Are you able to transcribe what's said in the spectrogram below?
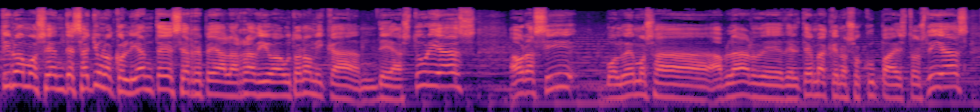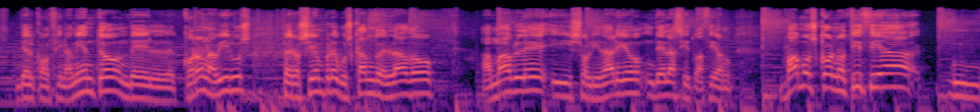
Continuamos en Desayuno con Liantes, RPA, la radio autonómica de Asturias. Ahora sí, volvemos a hablar de- del tema que nos ocupa estos días, del confinamiento, del coronavirus, pero siempre buscando el lado amable y solidario de la situación. Vamos con noticia mm,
